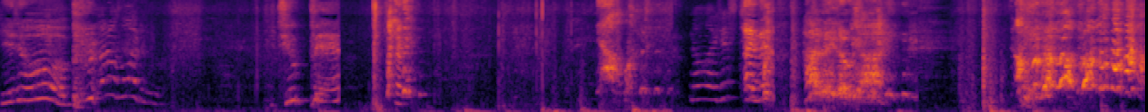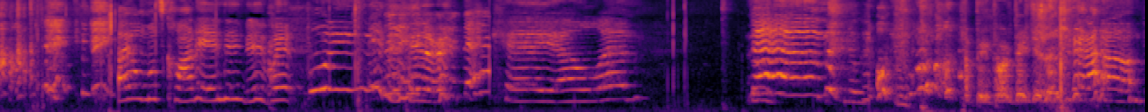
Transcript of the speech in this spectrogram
Get up. I don't want to. Too bad. No. No, I just. And then, hallelujah. I almost caught it and then it went boing and it hit her. K L M. Ma'am. No. Oh, happy birthday to the ground.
